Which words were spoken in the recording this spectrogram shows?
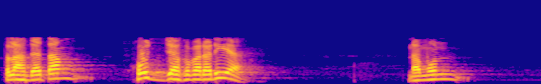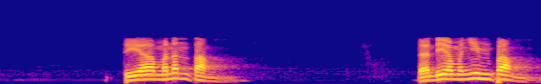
telah datang hujjah kepada dia namun dia menentang dan dia menyimpang.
